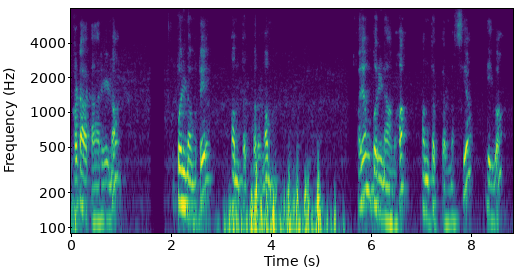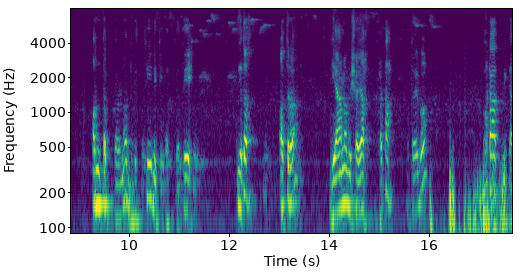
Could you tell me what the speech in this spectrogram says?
घटाकारेण परिणमते अन्तःकरणम्। अयं परिणामः अन्तःकरणस्य एव अन्तःकरणवृत्तिरिति कथ्यते। यतः अत्र ज्ञानविषयः घटः अत एव घटात्मिका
